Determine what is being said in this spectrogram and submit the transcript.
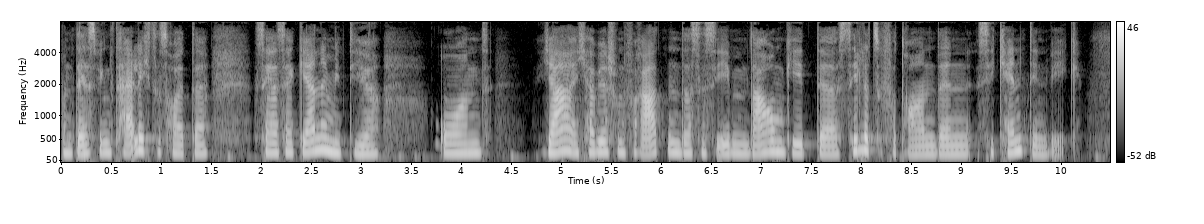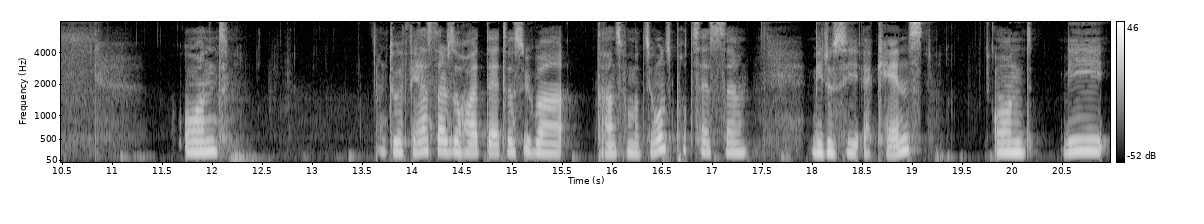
Und deswegen teile ich das heute sehr, sehr gerne mit dir. Und ja, ich habe ja schon verraten, dass es eben darum geht, der Seele zu vertrauen, denn sie kennt den Weg. Und du erfährst also heute etwas über Transformationsprozesse, wie du sie erkennst und wie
